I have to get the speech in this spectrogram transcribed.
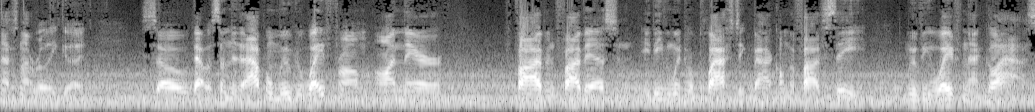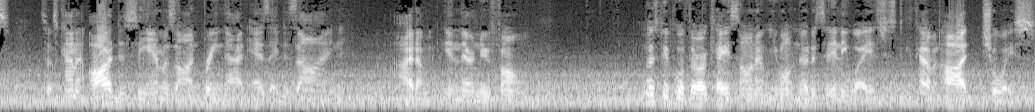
that's not really good. So that was something that Apple moved away from on their 5 and 5S, and it even went to a plastic back on the 5C moving away from that glass. So it's kind of odd to see Amazon bring that as a design item in their new phone. Most people will throw a case on it, you won't notice it anyway. It's just kind of an odd choice.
